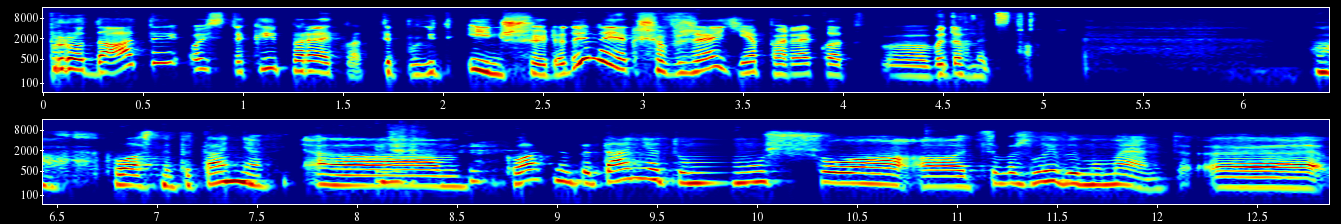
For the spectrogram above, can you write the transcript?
продати ось такий переклад, типу від іншої людини, якщо вже є переклад е, видавництва? Класне питання. А, Класне питання, тому що а, це важливий момент. Е,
